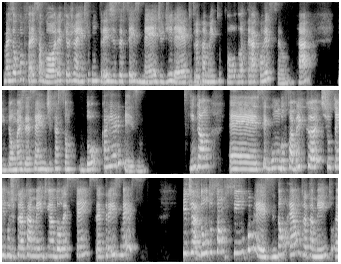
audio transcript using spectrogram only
mas eu confesso agora que eu já entro com 3,16 médio direto, tratamento todo até a correção, tá? Então, mas essa é a indicação do Carriere mesmo. Então, é, segundo o fabricante, o tempo de tratamento em adolescentes é três meses e de adultos são cinco meses. Então, é um tratamento, é,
